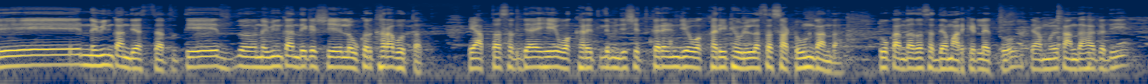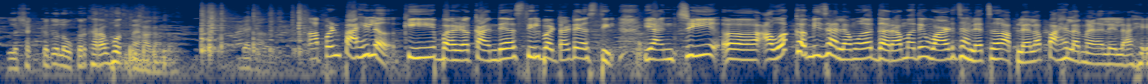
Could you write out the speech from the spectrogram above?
ते नवीन कांदे असतात. ते नवीन कांदे कसे लवकर खराब होतात. हे आत्ता सध्या हे वखारीतले म्हणजे शेतकऱ्यांनी जे वखारी ठेवलेला असतात साठवून कांदा तो कांदा आता सध्या मार्केटला येतो. त्यामुळे कांदा हा कधी शक्यतो लवकर खराब होत नाही हा कांदा. आपण पाहिलं की ब कांदे असतील बटाटे असतील यांची आवक कमी झाल्यामुळं दरामध्ये वाढ झाल्याचं आपल्याला पाहायला मिळालेलं आहे.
